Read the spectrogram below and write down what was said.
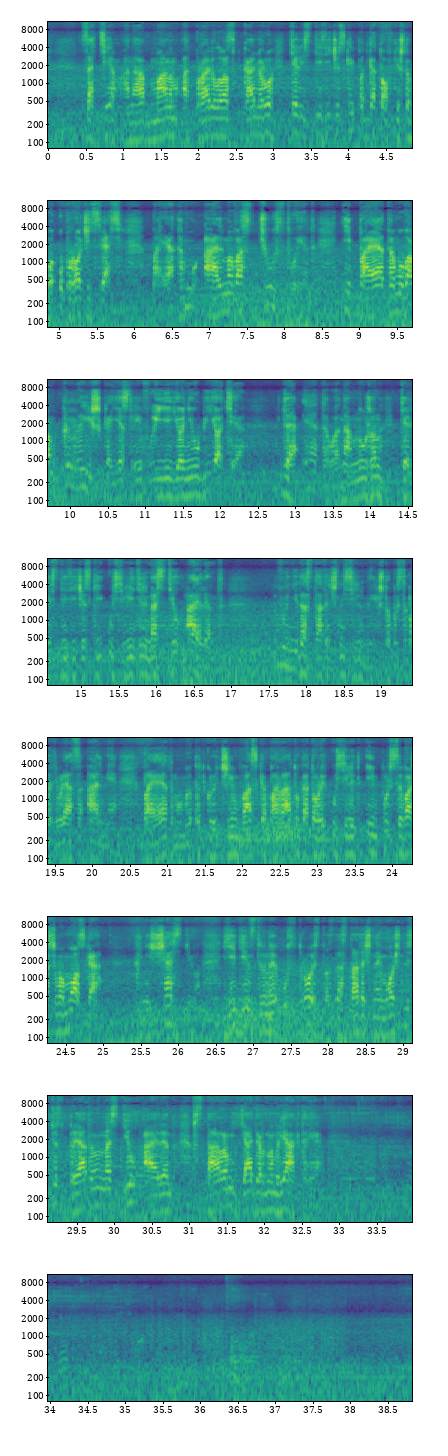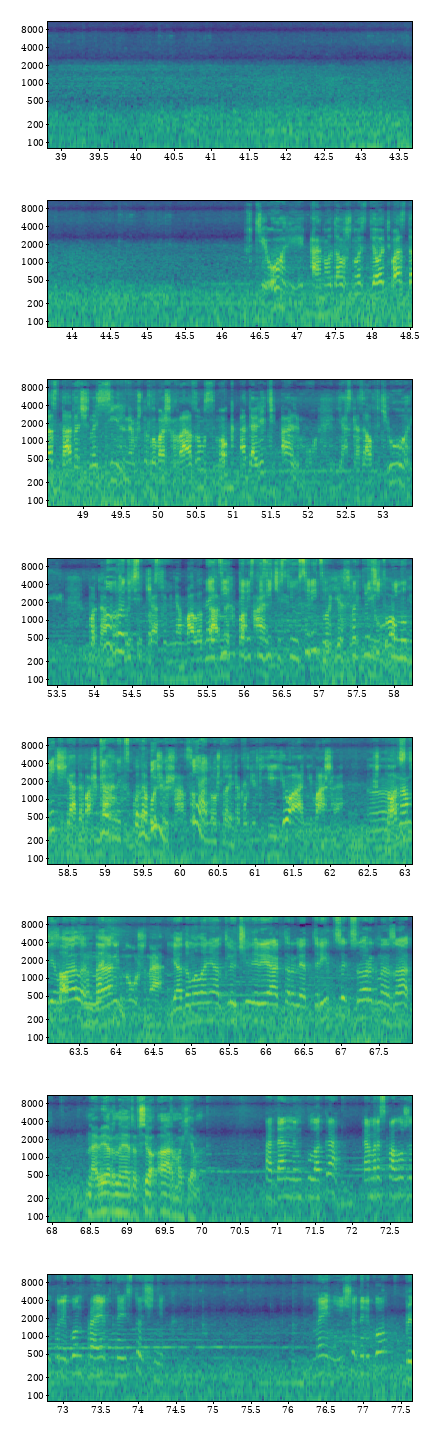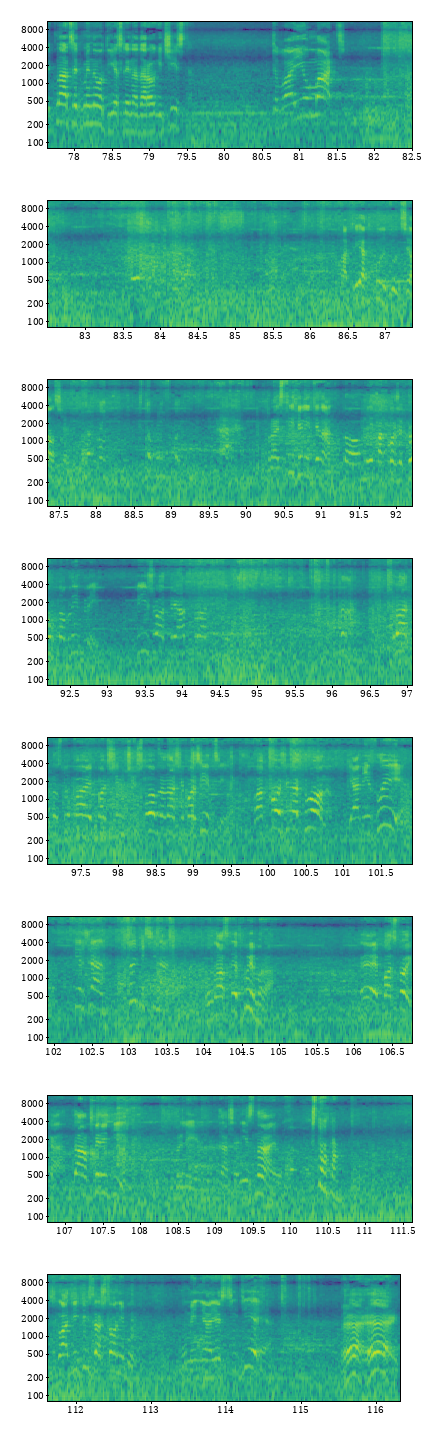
Затем она обманом отправила вас в камеру телестезической подготовки, чтобы упрочить связь. Поэтому Альма вас чувствует. И поэтому вам крышка, если вы ее не убьете. Для этого нам нужен телестезический усилитель на Стил-Айленд. Вы недостаточно сильны, чтобы сопротивляться Альме, поэтому мы подключим вас к аппарату, который усилит импульсы вашего мозга. К несчастью, единственное устройство с достаточной мощностью спрятано на Стил-Айленд в старом ядерном реакторе. Теории оно должно сделать вас достаточно сильным, чтобы ваш разум смог одолеть Альму. Я сказал в теории, потому Ну, вроде что сейчас просто. у меня мало Найти данных по телестезический Альме. усилитель, Но если подключить к нему Бекки, дернуть куда больше шансов и на то, что это будет ее, а не ваша. Что А, нам, Стил собственно, да? и нужно. Я думал, они отключили реактор лет 30-40 назад. Наверное, это все Армахем. По данным Кулака, там расположен полигон проекта «Источник». Мэнни, еще далеко? 15 минут, если на дороге чисто. Твою мать! А ты откуда тут взялся? Что происходит? Простите, лейтенант, но мы, похоже, крупно влипли. Вижу отряд противника. Враг наступает большим числом на наши позиции. Похоже на клонов. И они злые. Сержант, вытащи нас! У нас нет выбора. Эй, постой-ка, там впереди. Блин, даже не знаю. Что там? Схватитесь за что-нибудь. У меня есть идея. Эй, эй!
